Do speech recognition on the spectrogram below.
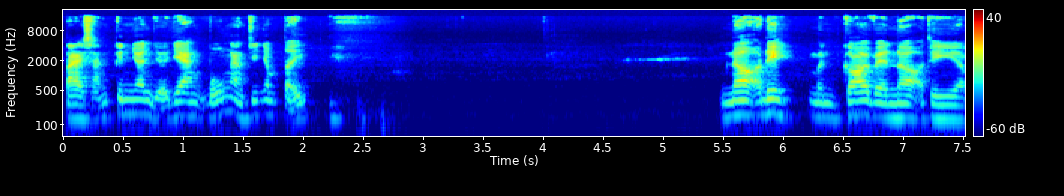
Tài sản kinh doanh dở dang 4.900 tỷ. Nợ đi mình coi về nợ thì à,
